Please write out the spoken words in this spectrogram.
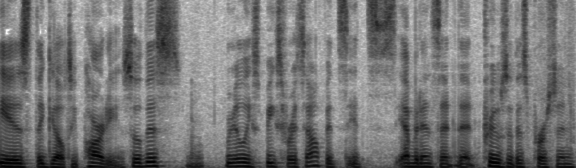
is the guilty party. So this really speaks for itself. It's, it's evidence that, that proves that this person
